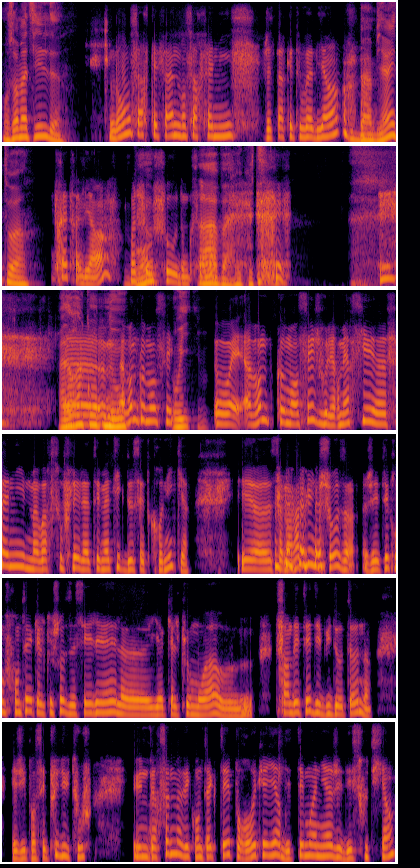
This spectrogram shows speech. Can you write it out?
Bonsoir Mathilde. Bonsoir Stéphane, bonsoir Fanny. J'espère que tout va bien. Ben bien et toi? Très très bien. Moi je suis au chaud donc ça ah, va. bah écoute. Alors raconte-nous. Euh, avant de commencer. Oui. Ouais, avant de commencer, je voulais remercier euh, Fanny de m'avoir soufflé la thématique de cette chronique. Et euh, ça m'a rappelé une chose. J'ai été confrontée à quelque chose d'assez réel il y a quelques mois, fin d'été, début d'automne, et j'y pensais plus du tout. Une personne m'avait contacté pour recueillir des témoignages et des soutiens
